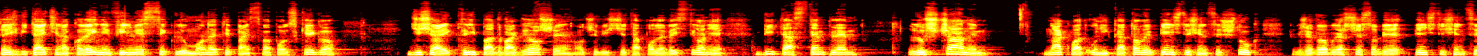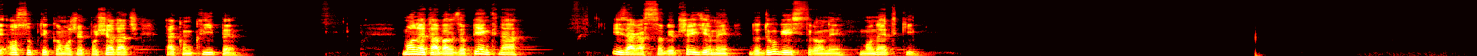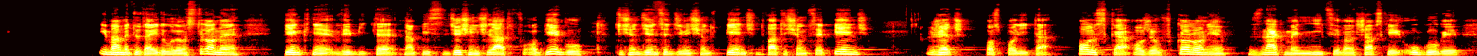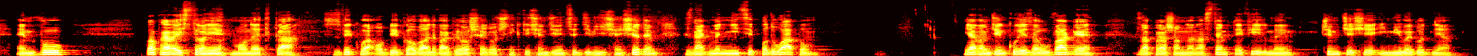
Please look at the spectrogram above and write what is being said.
Cześć, witajcie na kolejnym filmie z cyklu Monety Państwa Polskiego. Dzisiaj klipa 2 groszy, oczywiście ta po lewej stronie, bita stemplem luszczanym. Nakład unikatowy 5000 sztuk, także wyobraźcie sobie 5000 osób tylko może posiadać taką klipę. Moneta bardzo piękna i zaraz sobie przejdziemy do drugiej strony monetki. I mamy tutaj drugą stronę. Pięknie wybite napis 10 lat w obiegu 1995-2005. Rzecz Pospolita Polska, orzeł w koronie, znak mennicy warszawskiej u góry MW. Po prawej stronie monetka zwykła obiegowa 2 grosze, rocznik 1997, znak mennicy pod łapą. Ja Wam dziękuję za uwagę. Zapraszam na następne filmy. Czymcie się i miłego dnia.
